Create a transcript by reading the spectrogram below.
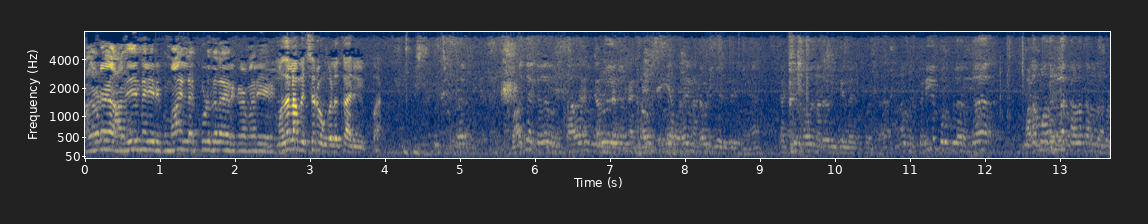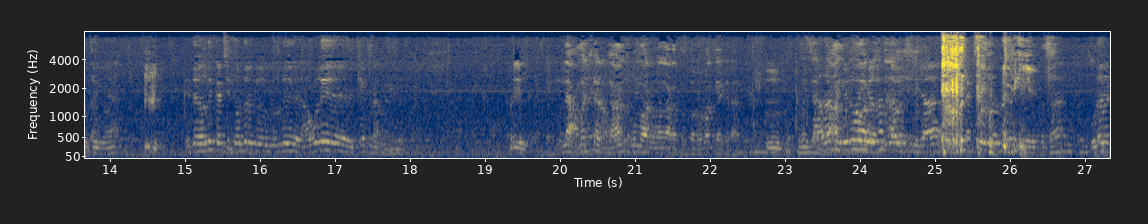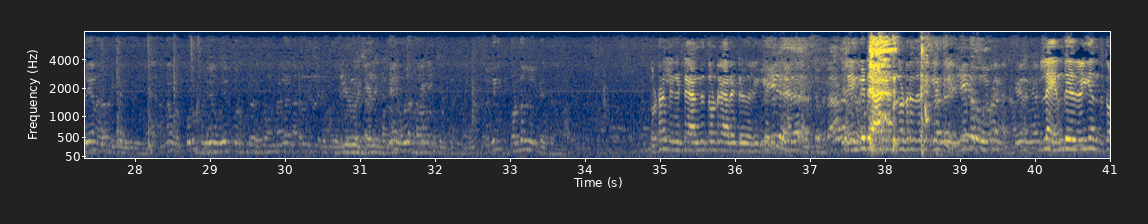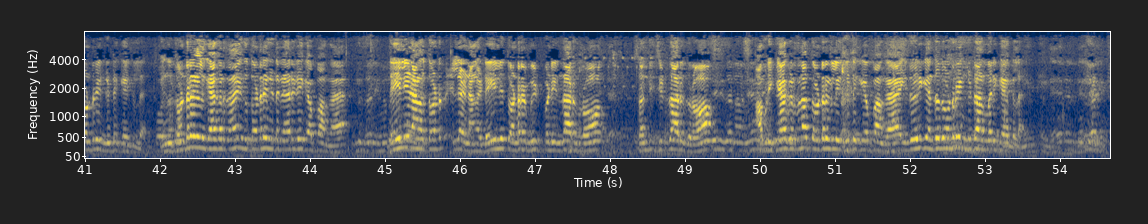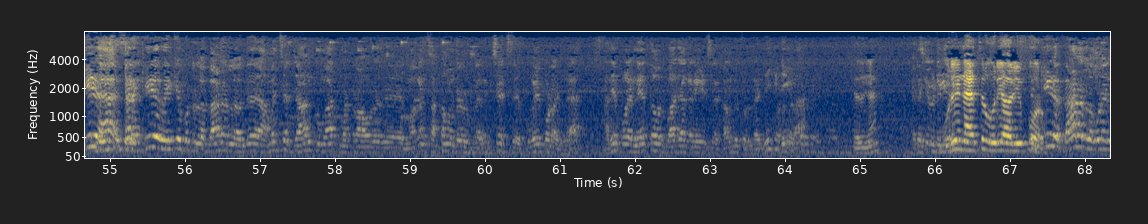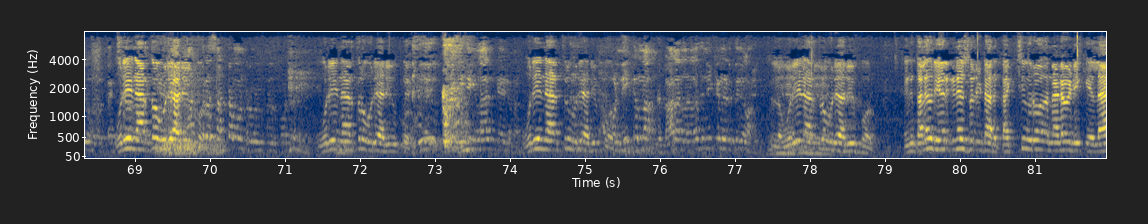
அதோட அதே மாதிரி இருக்குமா? இல்ல கூடுதலா இருக்கிற மாதிரி முதலமைச்சர் உங்களுக்கு அறிவிப்பார். இது வந்து கட்சி தொண்டர்கள் வந்து அவங்களே கேட்கறாங்க புரியல. இல்ல அமைச்சர் ஜான்குமார் விவகாரத்தை தொடர்பா கேட்கிறாரு ம். சாதாரண நிர்வாகிகள் தான் தவறு செஞ்சா கட்சி விரோத நடவடிக்கை எடுத்தா உடனடியா நடவடிக்கை எடுக்கிறீங்க ஆனா ஒரு பொறுப்புலயோ உயர் பொறுப்புல இருக்கிறவங்க மேல நடவடிக்கை எடுக்கிறது ஏன் இவ்வளவு தாமதப்படுத்துறீங்க சொல்லி தொண்டர்கள் கேட்கறாங்க தொடரல எங்கிட்ட அந்த தொண்டர் யார்கிட்ட வரைக்கும் கேட்கல? எங்கிட்ட யார் எந்த தொண்டர் வரைக்கும் இல்ல எந்த இது வரைக்கும் இந்த தொண்டர் எங்கிட்ட கேட்கல? எங்க தொண்டர்கள் கேட்கறதுனா எங்க தொண்டர் எங்கிட்ட நேரடியாக கேட்பாங்க. டெய்லி நாங்க தொண்டர் இல்ல நாங்க டெய்லி தொண்டரை மீட் பண்ணிட்டு தான் இருக்கிறோம் சந்திச்சுட்டு தான் இருக்கிறோம். அப்படி கேட்கறதுனா தொண்டர்கள் எங்கிட்ட கேட்பாங்க. இது வரைக்கும் எந்த தொண்டரும் எங்கிட்ட அந்த மாதிரி கேட்கல. கீழே சார், கீழே வைக்கப்பட்டுள்ள பேனர்ல வந்து அமைச்சர் ஜான்குமார் மற்றும் அவரது மகன் சட்டமன்ற உறுப்பினர் ரிச்சர்ட்ஸ் புகைப்படம் இல்ல. அதே போல நேத்து ஒரு பாஜக நிகழ்ச்சியில கலந்து கொள்ள. நீக்கிட்டீங்களா? எதுங்க? உரிய நேரத்தில் உரிய அறிவிப்பு வரும். உரிய நேரத்துல உரிய அறிவிப்பு வரும். உரிய நேரத்தில் உரிய அறிவிப்பு வரும். உரிய நேரத்தில் உரிய அறிவிப்பு வரும். இல்ல ஒரே நேரத்துல ஒரே அறிவிப்பு வரும். எங்க தலைவர் ஏற்கனவே சொல்லிட்டாரு கட்சி விரோத நடவடிக்கையில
